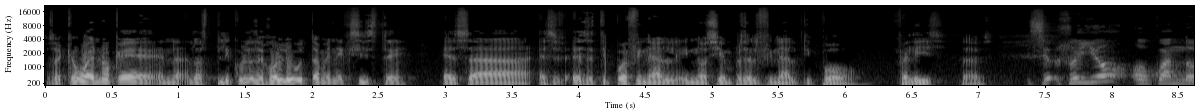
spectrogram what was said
o sea, qué bueno que en la- las películas de Hollywood también existe esa, ese, ese tipo de final, y no siempre es el final tipo feliz, ¿sabes? So- ¿Soy yo o cuando,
